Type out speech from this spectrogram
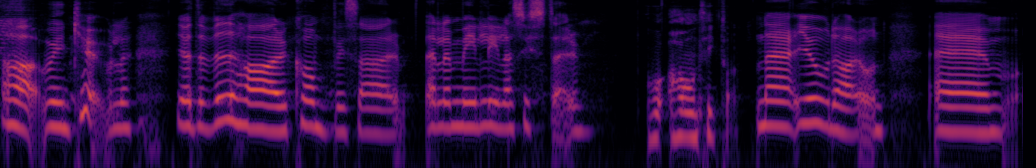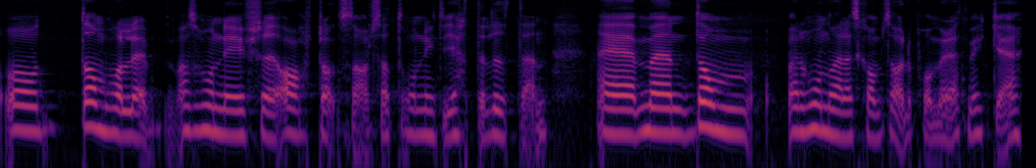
Ja, men kul. Jag vet att vi har kompisar, eller min lilla syster. Har hon TikTok? Nej, jo det har hon. Ehm, och de håller, alltså hon är i och för sig 18 snart så att hon är inte jätteliten. Eh, men de, eller hon och hennes kompisar håller på med rätt mycket.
